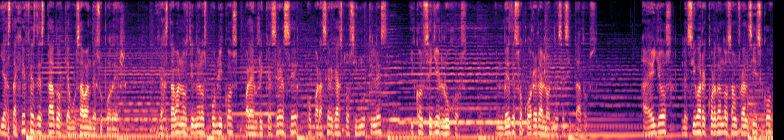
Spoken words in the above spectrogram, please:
y hasta jefes de Estado que abusaban de su poder y gastaban los dineros públicos para enriquecerse o para hacer gastos inútiles y conseguir lujos, en vez de socorrer a los necesitados. A ellos les iba recordando San Francisco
